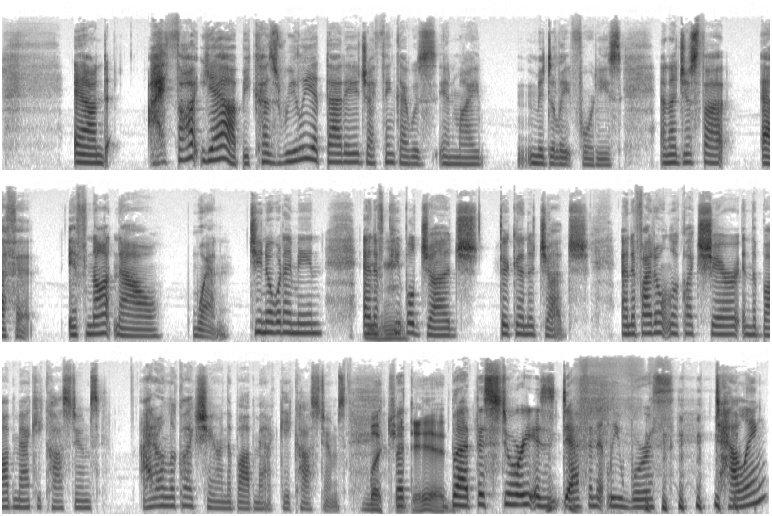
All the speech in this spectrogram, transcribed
And I thought, yeah, because really at that age, I think I was in my mid to late 40s. And I just thought, F it. If not now, when? Do you know what I mean? And if mm-hmm. people judge, they're going to judge. And if I don't look like Cher in the Bob Mackie costumes, I don't look like Cher in the Bob Mackie costumes. But you But- did. But the story is definitely worth telling.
